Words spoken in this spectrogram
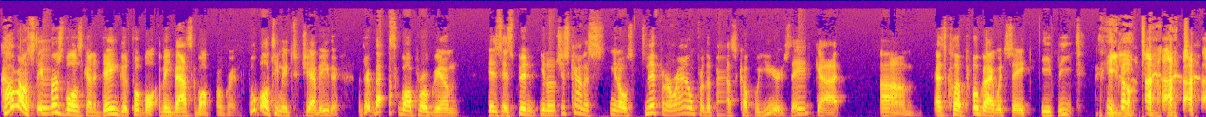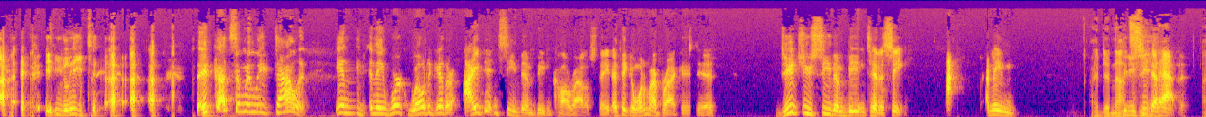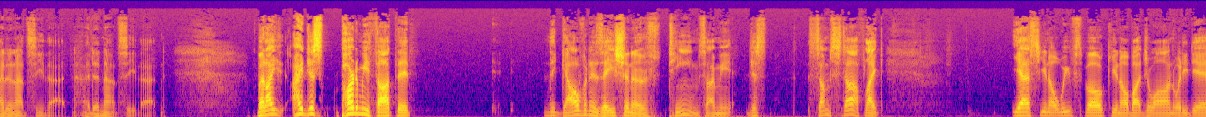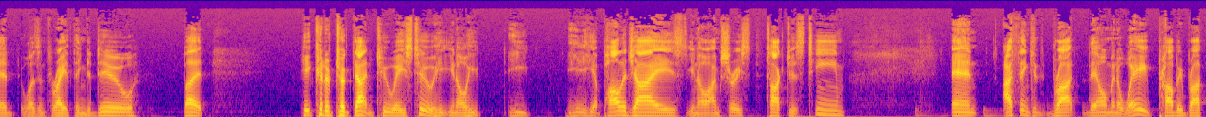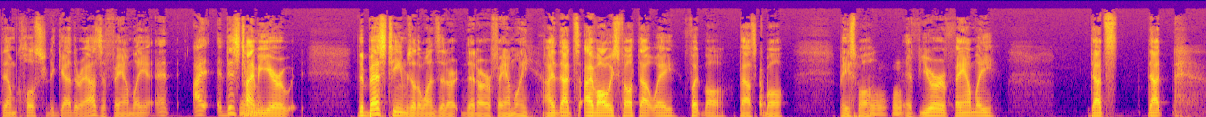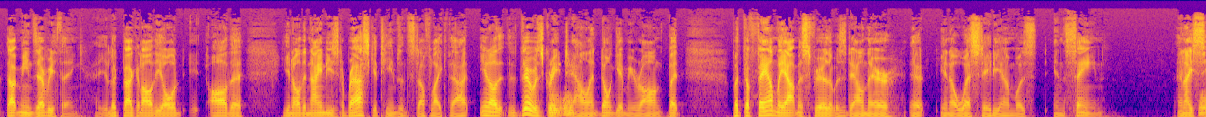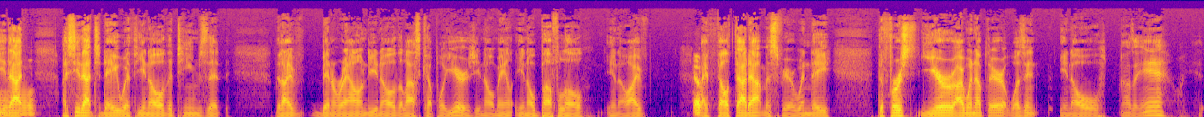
Colorado State, first of all, has got a dang good football, I mean, basketball program. Football team ain't too shabby either. But their basketball program is has been, you know, just kind of, you know, sniffing around for the past couple years. They've got, um, as Club Pro guy would say, elite. You Elite know? elite. They've got some elite talent. And, and they work well together. I didn't see them beating Colorado State. I think in one of my brackets did. Did you see them beating Tennessee? I, I mean, I did not. did you see that happen? I did not see that. I did not see that. But I, I just part of me thought that the galvanization of teams. I mean, just some stuff like. Yes, you know we've spoke, you know about Juwan, what he did it wasn't the right thing to do, but he could have took that in two ways too. He, you know, he he he, he apologized. You know, I'm sure he's talked to his team and I think it brought them in a way probably brought them closer together as a family. And I at this time of year, the best teams are the ones that are that are a family. I that's I've always felt that way. Football, basketball, baseball. Mhm. If you're a family, that's that that means everything. You look back at all the old all the you know the 90s Nebraska teams and stuff like that. You know there was great Mhm. talent, don't get me wrong, but but the family atmosphere that was down there at you know West Stadium was insane. And I see that Mhm. I see that today with you know the teams that that I've been around, you know, the last couple of years, you know, main, you know Buffalo, you know, I've Yep. I felt that atmosphere when they the first year I went up there, it wasn't, you know, I was like, eh.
